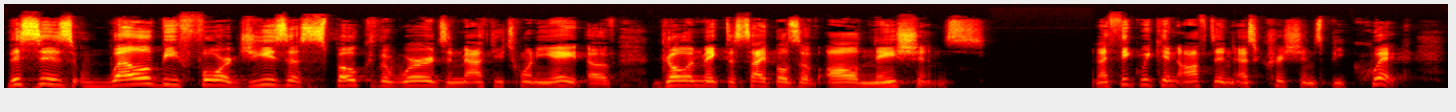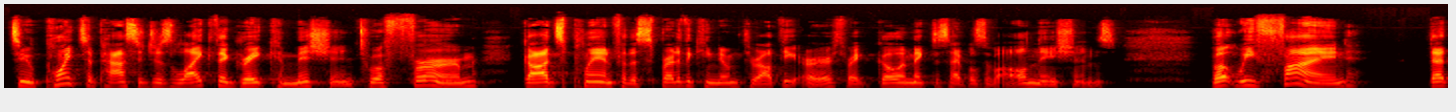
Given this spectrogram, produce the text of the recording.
This is well before Jesus spoke the words in Matthew 28 of go and make disciples of all nations. And I think we can often, as Christians, be quick to point to passages like the Great Commission to affirm God's plan for the spread of the kingdom throughout the earth, right? Go and make disciples of all nations. But we find that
